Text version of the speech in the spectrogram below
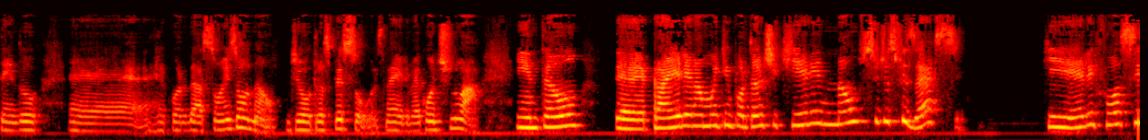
tendo é, recordações ou não de outras pessoas, né? Ele vai continuar. Então, é, para ele era muito importante que ele não se desfizesse, que ele fosse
